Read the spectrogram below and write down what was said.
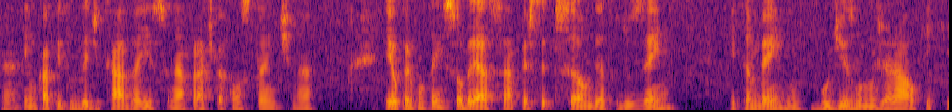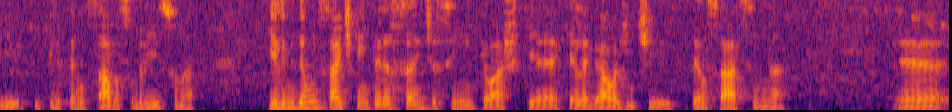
é, tem um capítulo dedicado a isso, né, a prática constante. Né? E eu perguntei sobre essa percepção dentro do Zen e também budismo no geral, o que, que, que, que ele pensava sobre isso, né? E ele me deu um insight que é interessante, assim, que eu acho que é, que é legal a gente pensar assim, né? É,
